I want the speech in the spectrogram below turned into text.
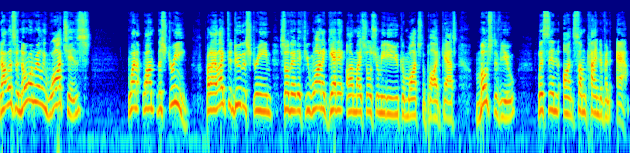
Now, listen, no one really watches when, on the stream, but I like to do the stream so that if you want to get it on my social media, you can watch the podcast. Most of you listen on some kind of an app.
